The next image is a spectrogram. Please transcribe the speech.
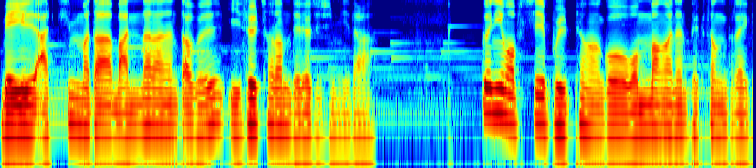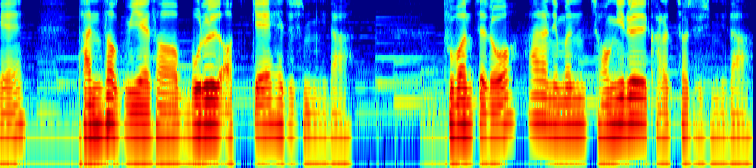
매일 아침마다 만나라는 떡을 이슬처럼 내려주십니다. 끊임없이 불평하고 원망하는 백성들에게 반석 위에서 물을 얻게 해주십니다. 두 번째로 하나님은 정의를 가르쳐 주십니다.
